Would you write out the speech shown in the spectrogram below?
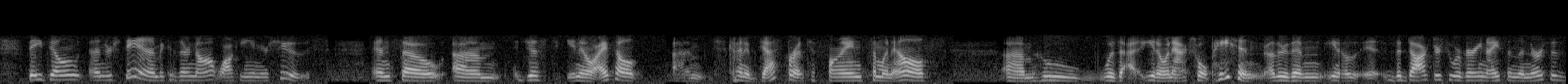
they don't understand because they're not walking in your shoes. And so, um, just you know, I felt um, just kind of desperate to find someone else um, who was uh, you know an actual patient other than you know the doctors who were very nice and the nurses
